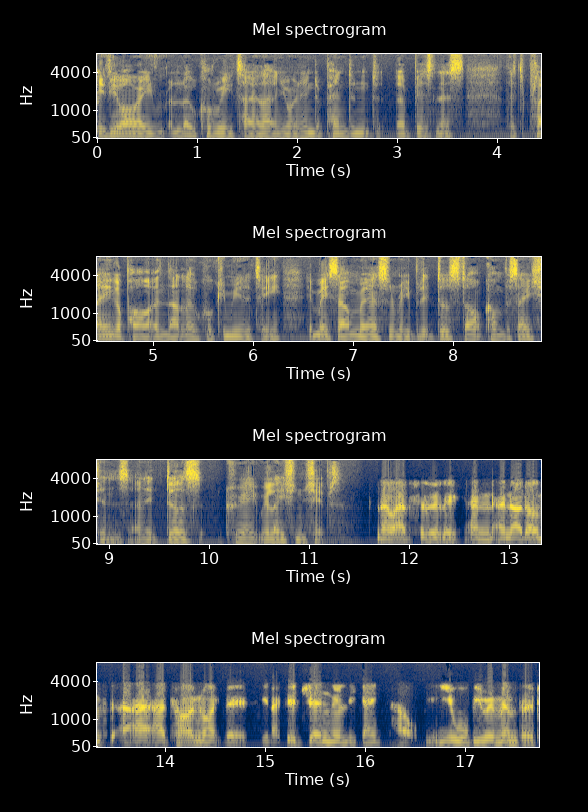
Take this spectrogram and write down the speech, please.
If you are a local retailer and you're an independent uh, business that's playing a part in that local community, it may sound mercenary, but it does start conversations and it does create relationships. No, absolutely, and and I don't. At a time like this, you know, if you're genuinely going to help, you will be remembered,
